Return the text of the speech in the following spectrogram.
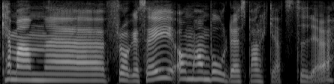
Kan man eh, fråga sig om han borde sparkats tidigare?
